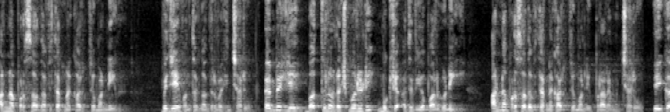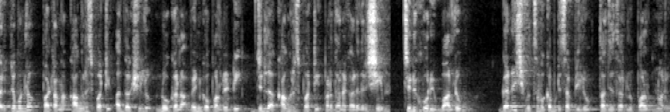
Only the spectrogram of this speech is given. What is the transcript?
అన్నప్రసాద వితరణ కార్యక్రమాన్ని విజయవంతంగా నిర్వహించారు. ఎమ్మెల్యే బత్తుల లక్ష్మారెడ్డి ముఖ్య అతిథిగా పాల్గొని అన్నప్రసాద వితరణ కార్యక్రమాన్ని ప్రారంభించారు. ఈ కార్యక్రమంలో పట్టణ కాంగ్రెస్ పార్టీ అధ్యక్షులు నూకల వేణుగోపాల్ రెడ్డి జిల్లా కాంగ్రెస్ పార్టీ ప్రధాన కార్యదర్శి చిరుకూరి బాలు గణేష్ ఉత్సవ కమిటీ సభ్యులు తదితరులు పాల్గొన్నారు.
